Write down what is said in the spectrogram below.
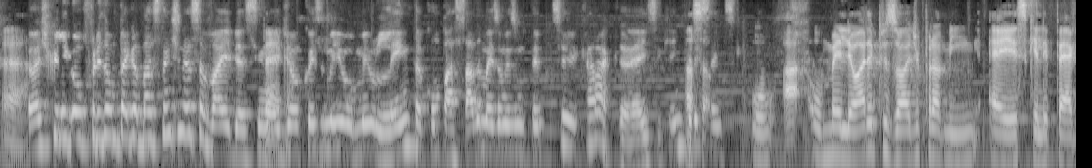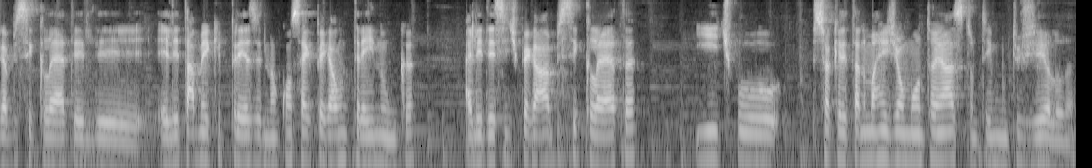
É. Eu acho que o Legal Freedom pega bastante nessa vibe, assim, né? De uma coisa meio, meio lenta, compassada, mas ao mesmo tempo que você, caraca, é isso aqui é interessante. Nossa, o, a, o melhor episódio para mim é esse que ele pega a bicicleta, ele, ele tá meio que preso, ele não consegue pegar um trem nunca. Aí ele decide pegar uma bicicleta e, tipo, só que ele tá numa região montanhosa, então tem muito gelo, né?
